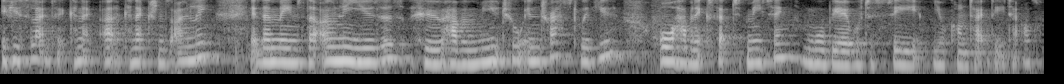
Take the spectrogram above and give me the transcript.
If you select it connect, uh, connections only, it then means that only users who have a mutual interest with you or have an accepted meeting will be able to see your contact details.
